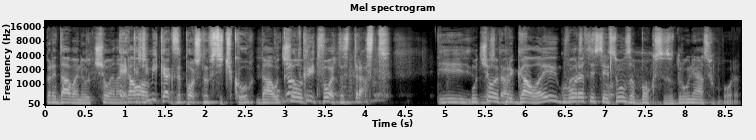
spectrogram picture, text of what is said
предаване. Отишъл е на Е, гала. кажи ми как започна всичко. Да, Кога отишъл, откри твоята страст? И отишъл е при гала и говорят естество. естествено за бокс, за друго няма да си говорят.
